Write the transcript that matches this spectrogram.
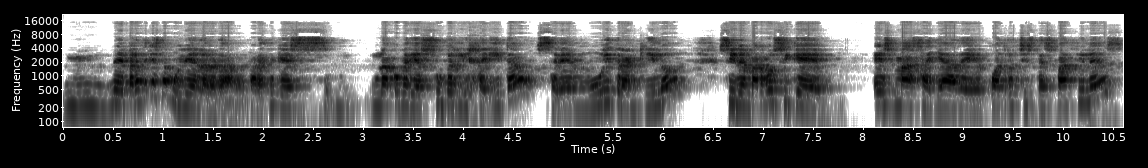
Mm, Me parece que está muy bien, la verdad. Me parece que es una comedia súper ligerita, se ve muy tranquilo. Sin embargo, sí que es más allá de cuatro chistes fáciles.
